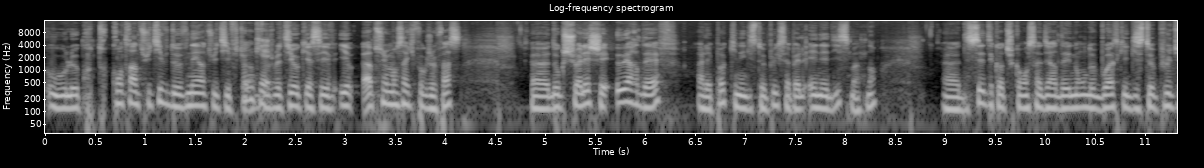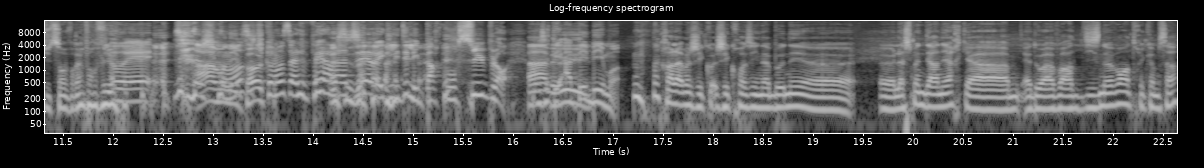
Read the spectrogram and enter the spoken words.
où le contre- contre-intuitif devenait intuitif. Tu vois. Ok. Donc je me dis, ok, c'est absolument ça qu'il faut que je fasse. Euh, donc je suis allé chez ERDF à l'époque, qui n'existe plus, qui s'appelle Enedis maintenant. Euh, tu sais, quand tu commences à dire des noms de boîtes qui n'existent plus, tu te sens vraiment vieux. ouais je, Ah, à mon commence, époque. je commence à le faire Ah, tu avec l'été les parcours sup Ah, c'était mais oui. APB moi Oh là, moi j'ai j'ai croisé une abonnée euh, euh, la semaine dernière qui a, elle doit avoir 19 ans, un truc comme ça.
